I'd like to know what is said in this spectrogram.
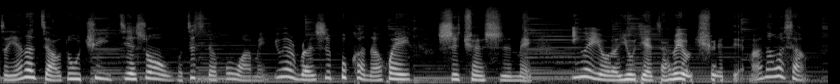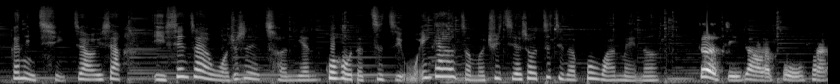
怎样的角度去接受我自己的不完美？因为人是不可能会十全十美，因为有了优点才会有缺点嘛。那我想跟你请教一下，以现在我就是成年过后的自己，我应该要怎么去接受自己的不完美呢？这急躁的部分，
